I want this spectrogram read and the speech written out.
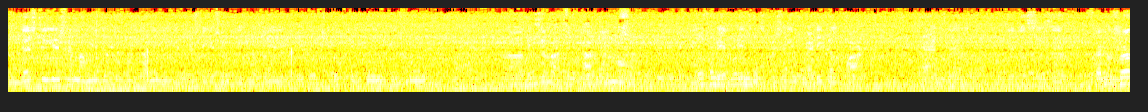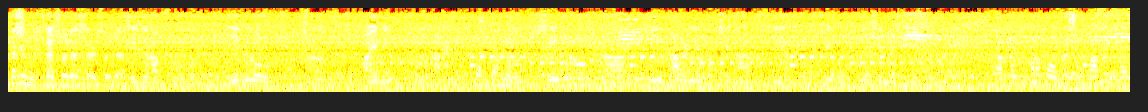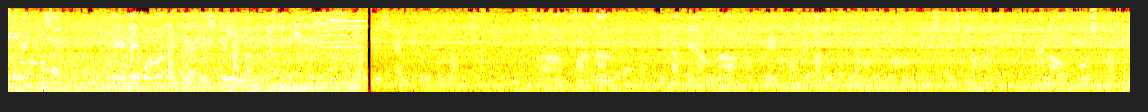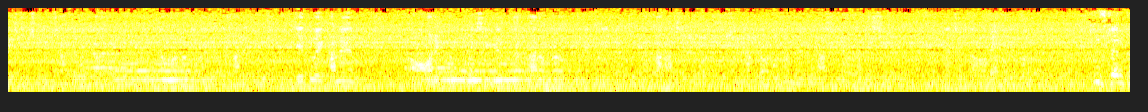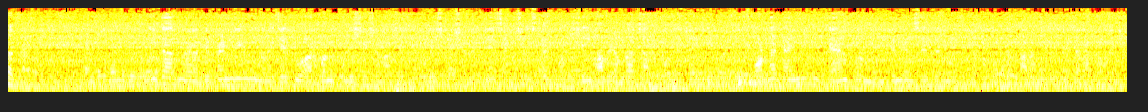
ইনভেস্টিগেশন আমি যতটুকু জানি ইনভেস্টিগেশন ঠিক মতোই এগোচ্ছিল। কিন্তু কিছু রিজন আছে। যার জন্য স্পেশালি মেডিকেল পার্ট অ্যান্ড যেটা সিজার স্যার সোজা স্যার সোজা সিজার অফ এইগুলো হয়নি। কোনো? সেইগুলো কী কারণে হচ্ছে না? আপনার কি কোনো সাইড আমি এটাই বলব দ্যাট ইট আন্ডার ইনভেস্টিগেশন শুরু করলাম। ফার্দার এটাকে আমরা আপগ্রেড করতে পারি যদি আমাদেরকে আরও পুলিশ স্পেস দেওয়া হয়। অ্যান্ড আউটপোস্ট বা পুলিশ স্টেশন হিসাবে যেতে পারে। যেহেতু এখানে অনেকটা পুলিশিংয়ের দরকার আমরা মনে করি এটা দরকার আছে। সেটা প্রয়োজন যদি আসে আমরা নিশ্চয়ই একটা চিন্তাভাবনা কি স্ট্রেংথ থাকবে? এটা ডিপেন্ডিং মানে যেহেতু আরবান পুলিশ স্টেশন আছে পুলিশ স্টেশনে যে স্যাংশনস হয় সেইভাবে আমরা চালু করতে চাইছি ফর দ্য টাইমিং ক্যাম্প মেনটেন্যান্সের জন্য যতটুকু দরকার আছে এটা রাখা হয়েছে।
